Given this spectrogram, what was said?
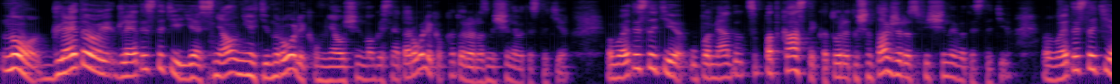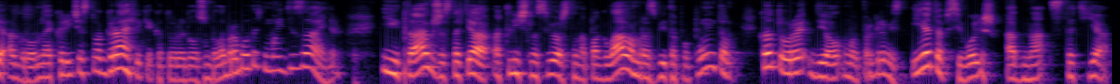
Но для, этого, для этой статьи я снял не один ролик. У меня очень много снято роликов, которые размещены в этой статье. В этой статье упомянутся подкасты, которые точно так же размещены в этой статье. В этой статье огромное количество графики, которые должен был обработать мой дизайнер. И также статья отлично сверстана по главам, разбита по пунктам, которые делал мой программист. И это всего лишь одна статья.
